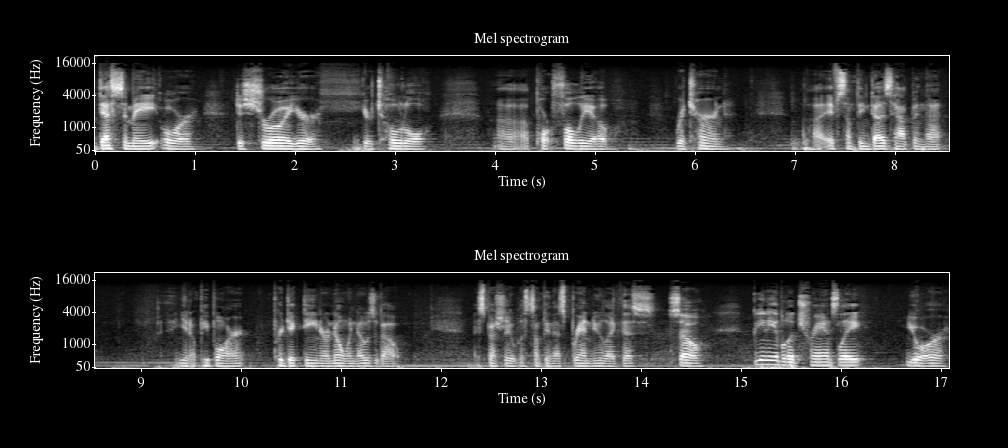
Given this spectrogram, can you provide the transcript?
decimate or destroy your your total uh, portfolio return. Uh, if something does happen that you know people aren't predicting or no one knows about especially with something that's brand new like this. So being able to translate your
